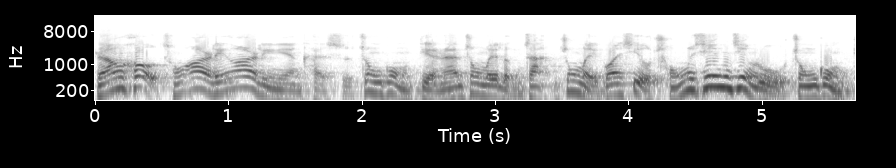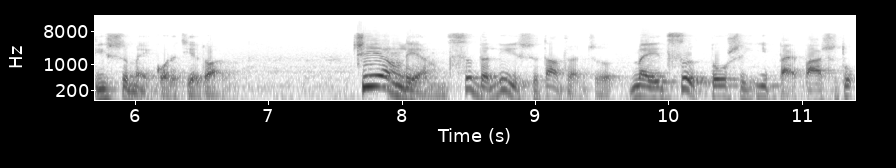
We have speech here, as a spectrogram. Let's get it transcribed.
然后从二零二零年开始，中共点燃中美冷战，中美关系又重新进入中共敌视美国的阶段了。这样两次的历史大转折，每次都是一百八十度。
